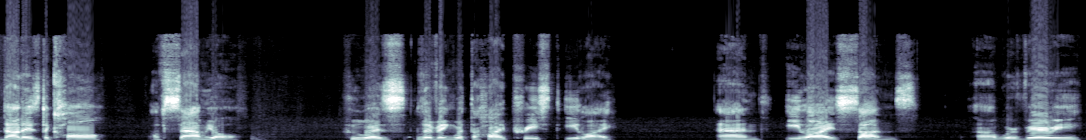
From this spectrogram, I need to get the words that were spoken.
that is the call of Samuel, who was living with the high priest Eli. And Eli's sons uh, were very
